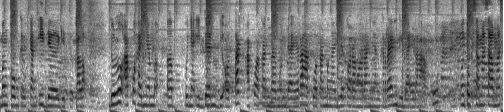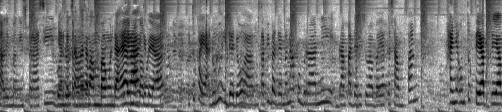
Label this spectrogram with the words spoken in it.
mengkonkretkan ide gitu. Kalau dulu aku hanya eh, punya ide di otak aku akan bangun daerah aku akan mengajak orang-orang yang keren di daerah aku untuk sama-sama saling menginspirasi biar untuk sama-sama membangun Iya, daerah membangun gitu ya daerah. itu kayak dulu ide doang tapi bagaimana aku berani berangkat dari Surabaya ke Sampang hanya untuk tiap-tiap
